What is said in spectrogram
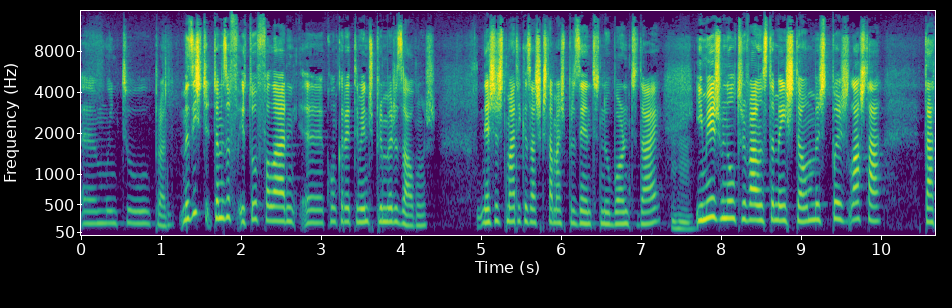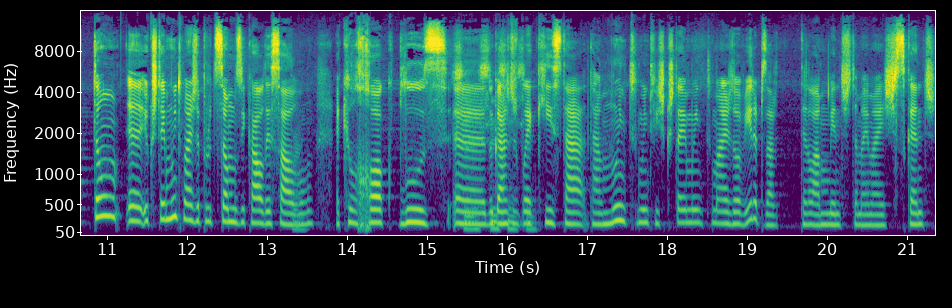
uh, muito. Pronto. Mas isto, estamos a, eu estou a falar uh, concretamente dos primeiros álbuns. Nestas temáticas acho que está mais presente no Born to Die uhum. e mesmo no Ultraviolence também estão, mas depois lá está. Está tão. Uh, eu gostei muito mais da produção musical desse álbum, okay. aquele rock blues uh, sim, do gajo dos Black Keys está, está muito, muito fixe. Gostei muito mais de ouvir, apesar de ter lá momentos também mais secantes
